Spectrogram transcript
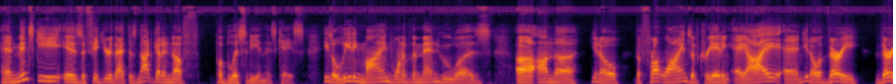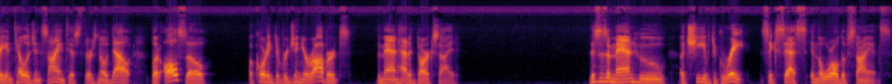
And Minsky is a figure that does not get enough publicity in this case. He's a leading mind, one of the men who was uh, on the, you know, the front lines of creating AI and, you know, a very, very intelligent scientist, there's no doubt. But also, according to Virginia Roberts, the man had a dark side. This is a man who achieved great success in the world of science,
